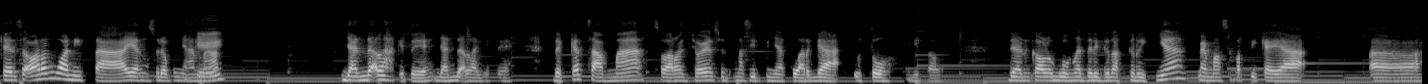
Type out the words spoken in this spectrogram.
kayak seorang wanita yang sudah punya Oke. anak janda lah gitu ya janda lah gitu ya. Dekat sama seorang cowok yang masih punya keluarga utuh gitu. Dan kalau gue ngeliat dari gerak geriknya memang seperti kayak eh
